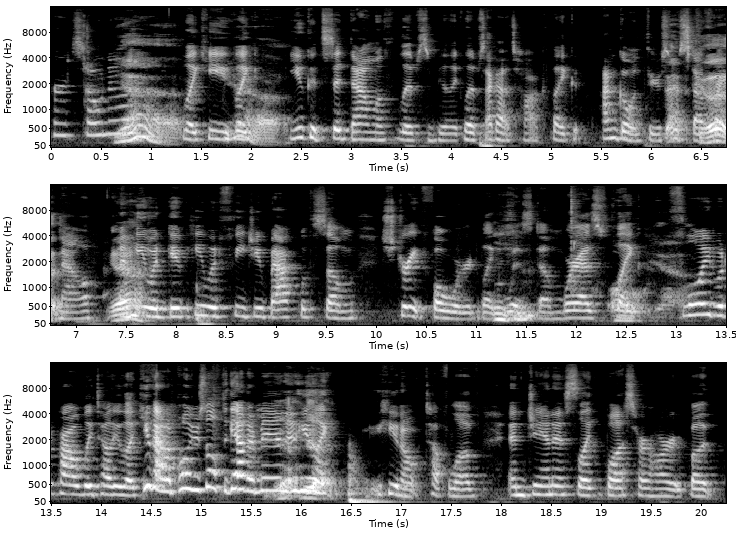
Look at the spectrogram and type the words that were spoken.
persona. Yeah. Like he Yeah. like you could sit down with Lips and be like, Lips, I gotta talk. Like I'm going through some That's stuff good. right now. Yeah. And he would give he would feed you back with some straightforward like Mhm. wisdom. Whereas Oh, like yeah. Floyd would probably tell you like, you gotta pull yourself together, man. And he like you know, tough love. And Janice, like, bless her heart, but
